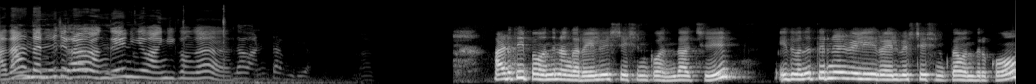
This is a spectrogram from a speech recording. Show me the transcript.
அதான் அந்த அண்ணன் சொல்றாங்க அங்கேயே நீங்க வாங்கிக்கோங்க. அடுத்து இப்போ வந்து நாங்கள் ரயில்வே ஸ்டேஷனுக்கு வந்தாச்சு. இது வந்து திருநெல்வேலி ரயில்வே ஸ்டேஷனுக்கு தான் வந்திருக்கோம்.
